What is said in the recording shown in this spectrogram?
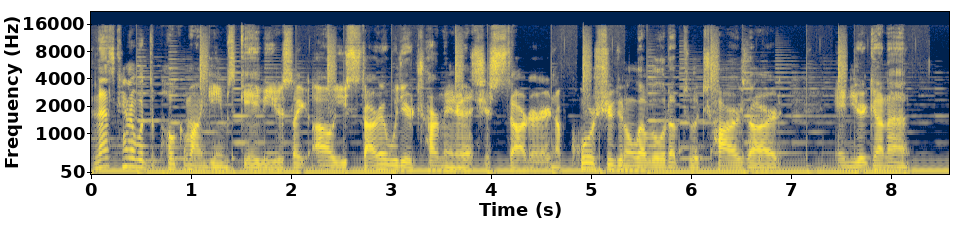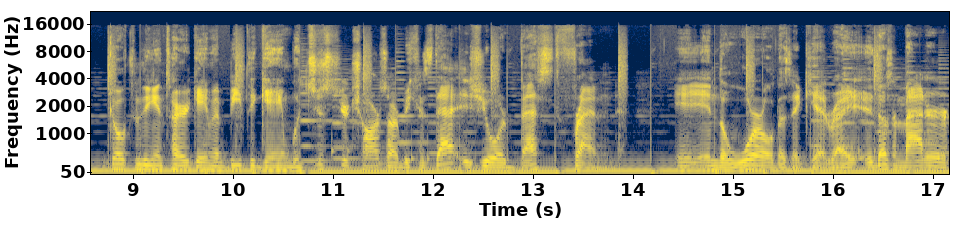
And that's kind of what the Pokemon games gave you. It's like, oh, you started with your Charmander, that's your starter. And of course, you're going to level it up to a Charizard, and you're going to go through the entire game and beat the game with just your Charizard because that is your best friend in the world as a kid, right? It doesn't matter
